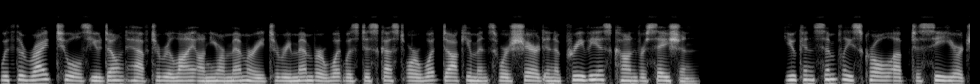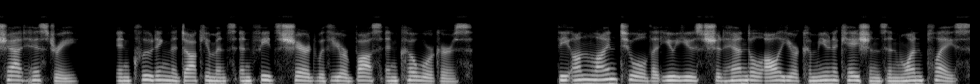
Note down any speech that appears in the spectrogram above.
With the right tools you don't have to rely on your memory to remember what was discussed or what documents were shared in a previous conversation. You can simply scroll up to see your chat history, including the documents and feeds shared with your boss and coworkers. The online tool that you use should handle all your communications in one place,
